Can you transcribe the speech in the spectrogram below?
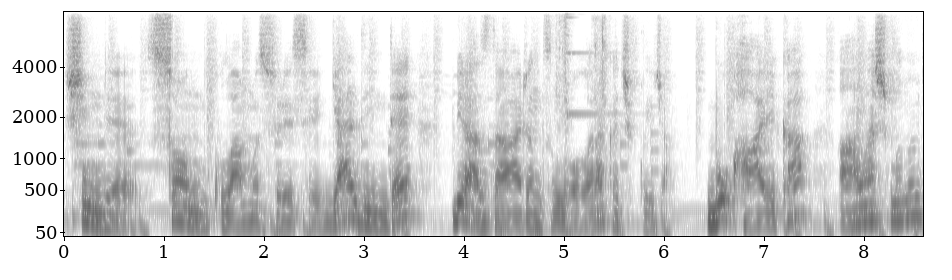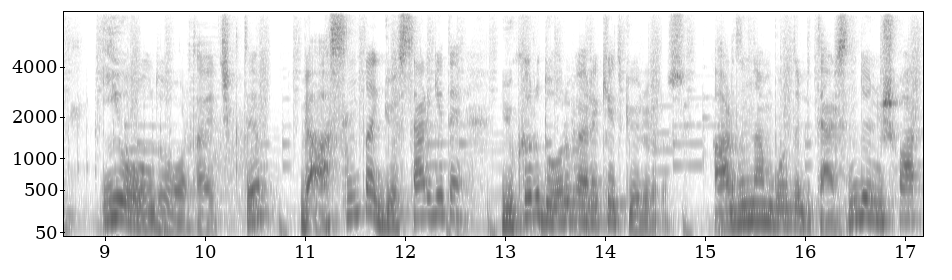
Şimdi son kullanma süresi geldiğinde biraz daha ayrıntılı olarak açıklayacağım. Bu harika anlaşmanın iyi olduğu ortaya çıktı ve aslında göstergede yukarı doğru bir hareket görüyoruz. Ardından burada bir tersine dönüş var.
